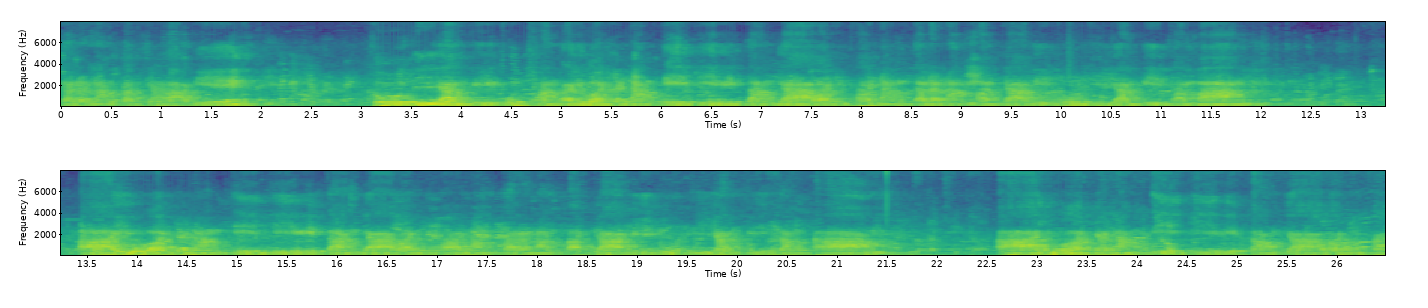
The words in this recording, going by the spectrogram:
สารนังกัจจามิ สุติยังมีพุทธังกายวัจนังเตจีวิตังยาวันนิพพานังสารนังกัจจามิทุติยังมีธรรมังอายุวัจนังตีจีวิตังยาวันพานังกรณังปัจจามิทุติยังมีสังฆังอายุวัจนังตีจีวิตังยาวันพา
